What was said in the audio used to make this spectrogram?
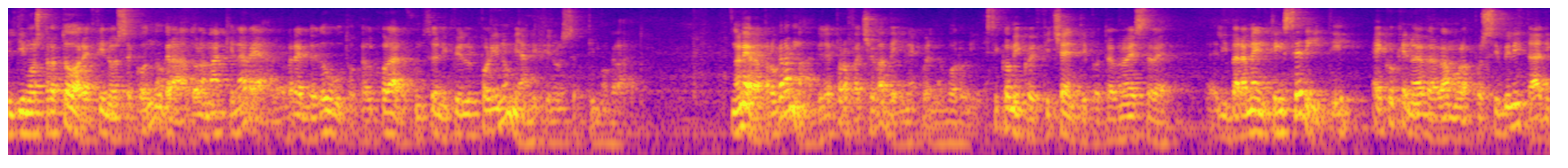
il dimostratore fino al secondo grado, la macchina reale avrebbe dovuto calcolare funzioni polinomiali fino al settimo grado. Non era programmabile, però faceva bene quel lavoro lì. siccome i coefficienti potevano essere liberamente inseriti, ecco che noi avevamo la possibilità di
